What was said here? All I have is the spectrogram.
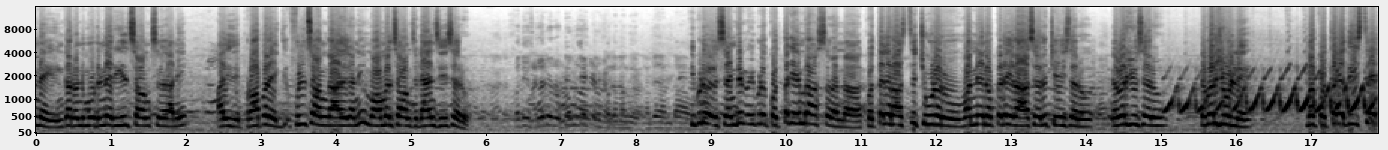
ఉన్నాయి. ఇంకా రెండు మూడు ఉన్నాయి రీల్ సాంగ్స్ కానీ అది ప్రాపర్ ఫుల్ సాంగ్ కాదు కానీ మామూలు సాంగ్స్ డాన్స్ చేశారు. ఇప్పుడు సెంటి ఇప్పుడు కొత్తగా ఏం రాస్తారన్న? కొత్తగా రాస్తే చూడరు. వన్ నేను ఒక్కడే రాశారు చేశారు. ఎవరు చూశారు? ఎవరు చూడలే? మరి కొత్తగా తీస్తే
